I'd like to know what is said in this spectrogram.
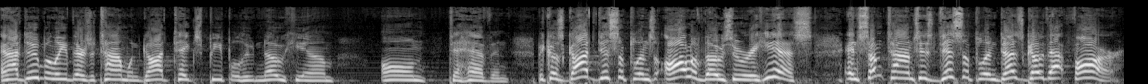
And I do believe there's a time when God takes people who know Him on to heaven. Because God disciplines all of those who are His. And sometimes His discipline does go that far.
